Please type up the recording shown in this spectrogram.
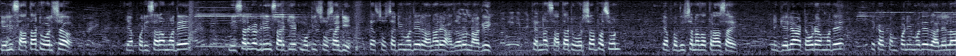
गेली सात आठ वर्ष या परिसरामध्ये निसर्ग ग्रीनसारखी एक मोठी सोसायटी त्या सोसायटीमध्ये राहणारे हजारो नागरिक त्यांना सात आठ वर्षापासून या प्रदूषणाचा त्रास आहे. आणि गेल्या आठवड्यामध्ये एका कंपनीमध्ये झालेला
